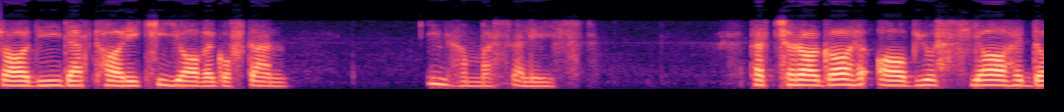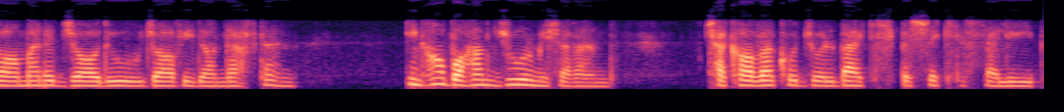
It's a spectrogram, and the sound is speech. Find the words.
شادی در تاریکی یاوه گفتن این هم مسئله است. در چراگاه آبی و سیاه دامن جادو جاویدان رفتن اینها با هم جور می شوند چکاوک و جلبک به شکل صلیب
